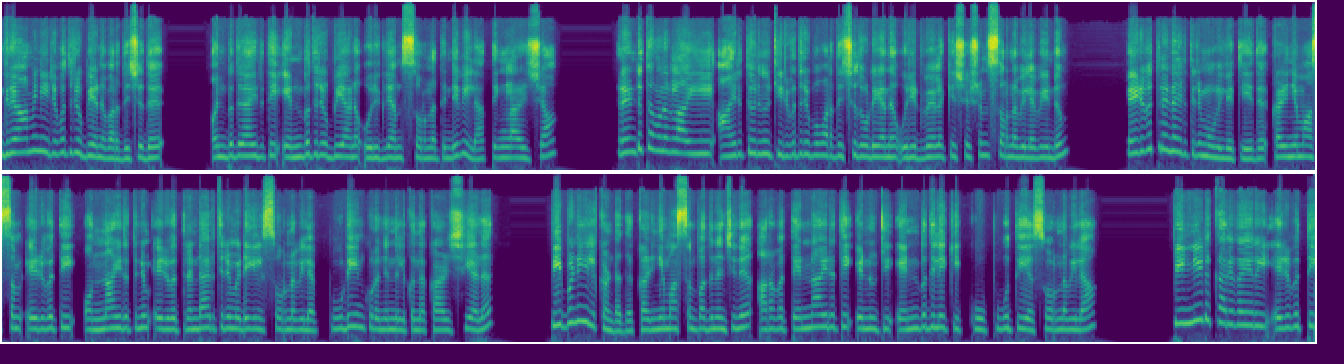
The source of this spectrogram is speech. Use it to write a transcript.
ഗ്രാമിന് ഇരുപത് രൂപയാണ് വർദ്ധിച്ചത്. ഒൻപതിനായിരത്തി എൺപത് രൂപയാണ് ഒരു ഗ്രാം സ്വർണത്തിന്റെ വില. തിങ്കളാഴ്ച രണ്ട് തവണകളായി ആയിരത്തി ഒരുന്നൂറ്റി ഇരുപത് രൂപ വർദ്ധിച്ചതോടെയാണ് ഒരു ഇടവേളയ്ക്ക് ശേഷം സ്വർണവില വീണ്ടും എഴുപത്തിരണ്ടായിരത്തിന് മുകളിലെത്തിയത്. കഴിഞ്ഞ മാസം എഴുപത്തി ഒന്നായിരത്തിനും എഴുപത്തിരണ്ടായിരത്തിനും ഇടയിൽ സ്വർണവില കൂടിയും കുറഞ്ഞു നിൽക്കുന്ന കാഴ്ചയാണ് വിപണിയിൽ കണ്ടത് കഴിഞ്ഞ മാസം പതിനഞ്ചിന് അറുപത്തെണ്ണായിരത്തി എണ്ണൂറ്റി എൺപതിലേക്ക് കൂപ്പുകുത്തിയ സ്വർണവില പിന്നീട് കരകയറി എഴുപത്തി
